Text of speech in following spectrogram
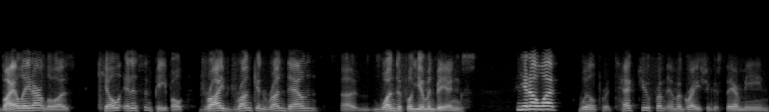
violate our laws, kill innocent people, drive drunk and run down uh, wonderful human beings, and you know what? We'll protect you from immigration because they're mean.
